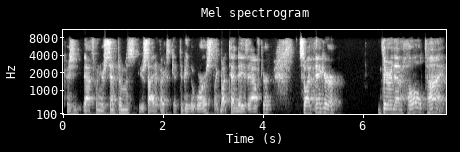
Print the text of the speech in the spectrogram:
because that's when your symptoms, your side effects get to be the worst, like about 10 days after. So I figure during that whole time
